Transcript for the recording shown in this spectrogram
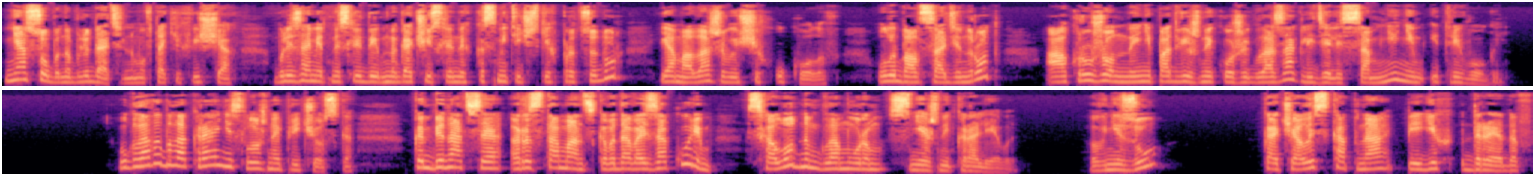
не особо наблюдательному в таких вещах, были заметны следы многочисленных косметических процедур и омолаживающих уколов. Улыбался один рот, а окруженные неподвижной кожей глаза глядели с сомнением и тревогой. У головы была крайне сложная прическа. Комбинация растаманского «давай закурим» с холодным гламуром снежной королевы. Внизу качалась копна пегих дредов,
